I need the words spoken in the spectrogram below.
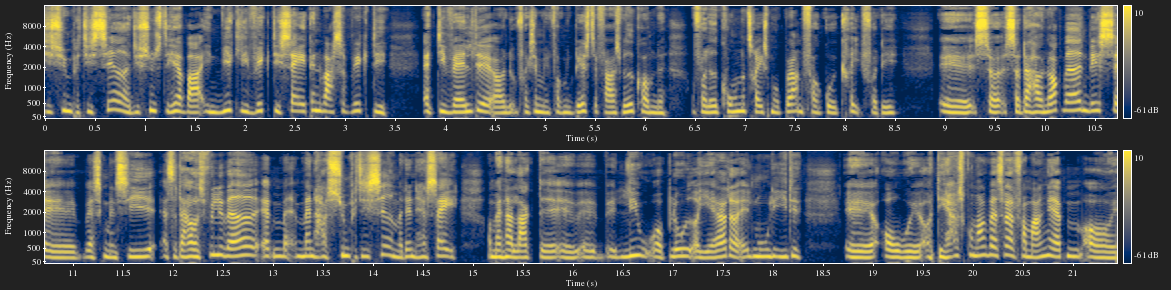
de sympatiserede, og de synes det her var en virkelig vigtig sag. Den var så vigtig, at de valgte, og for eksempel for min bedstefars vedkommende, at få lavet kone og tre små børn for at gå i krig for det. Øh, så, så der har jo nok været en vis, øh, hvad skal man sige, altså der har jo selvfølgelig været, at man har sympatiseret med den her sag, og man har lagt øh, øh liv og blod og hjerte og alt muligt i det. Øh, og, øh, og det har sgu nok været svært for mange af dem, og,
